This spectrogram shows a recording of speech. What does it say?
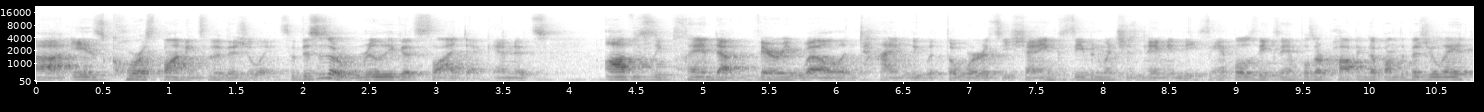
uh, is corresponding to the visual aid. So this is a really good slide deck, and it's obviously planned out very well and timely with the words she's saying. Because even when she's naming the examples, the examples are popping up on the visual aid,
